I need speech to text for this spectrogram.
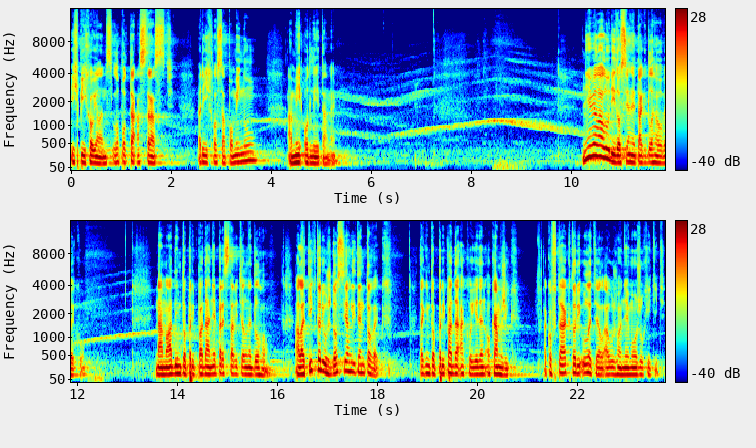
Ich pýchou je len lopota a strasť. Rýchlo sa pominú a my odlietame. Neveľa ľudí dosiahne tak dlhého veku. Nám mladým to pripadá nepredstaviteľne dlho. Ale tí, ktorí už dosiahli tento vek, tak im to pripadá ako jeden okamžik. Ako vták, ktorý uletel a už ho nemôžu chytiť.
